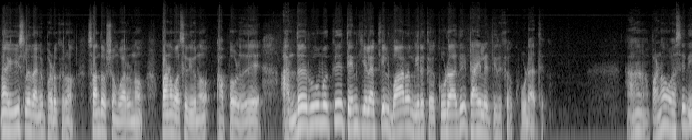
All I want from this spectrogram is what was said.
நாங்கள் ஈஸ்டில் தாங்க படுக்கிறோம். சந்தோஷம் வரணும். பண வசதி வரணும். அப்பொழுது அந்த ரூமுக்கு தென்கிழக்கில் பாரம் இருக்கக்கூடாது டாய்லெட் இருக்கக்கூடாது. ஆ பண வசதி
